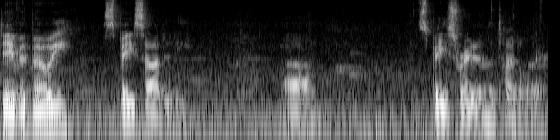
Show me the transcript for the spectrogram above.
David Bowie, Space Oddity. Um, space right in the title there.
